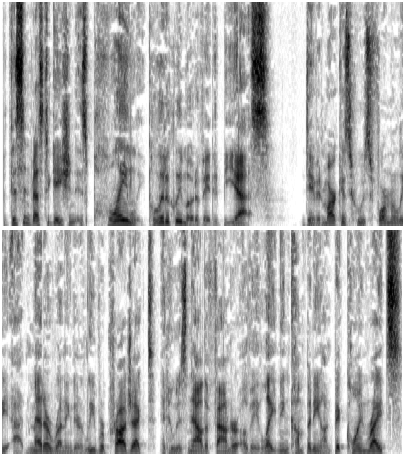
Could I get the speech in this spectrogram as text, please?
but this investigation is plainly politically motivated BS. David Marcus, who was formerly at Meta running their Libra project and who is now the founder of a Lightning company on Bitcoin, writes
